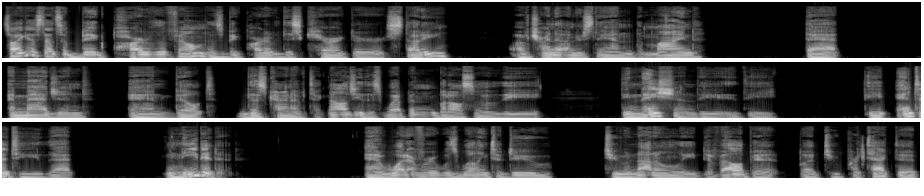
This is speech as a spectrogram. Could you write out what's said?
so I guess that's a big part of the film. That's a big part of this character study of trying to understand the mind that imagined and built this kind of technology, this weapon, but also the the nation, the the the entity that needed it and whatever it was willing to do to not only develop it, but to protect it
